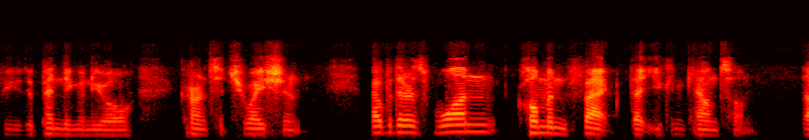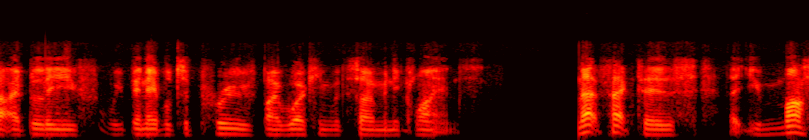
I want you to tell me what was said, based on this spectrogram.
for you depending on your current situation. However, there is one common fact that you can count on that I believe we've been able to prove by working with so many clients. And that fact is that you must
